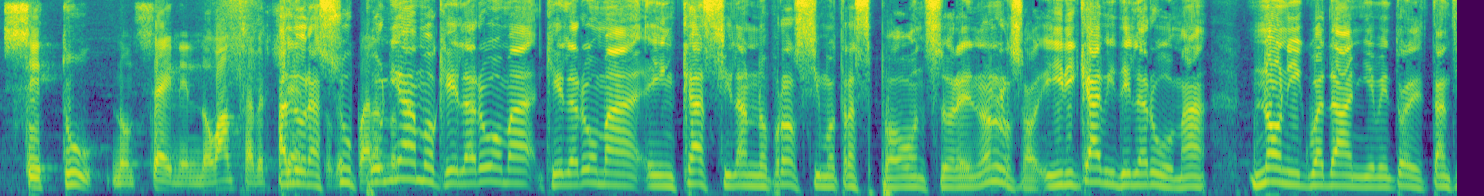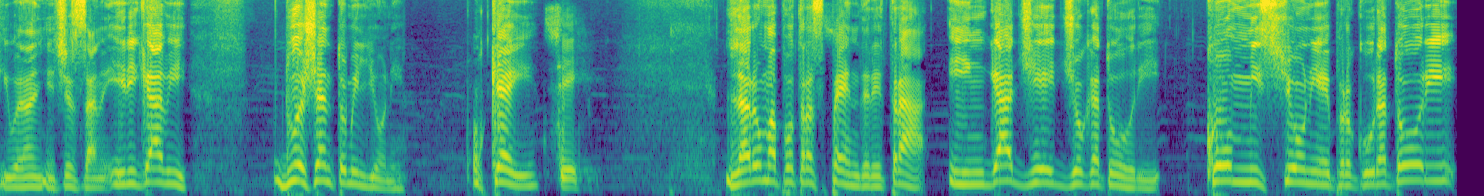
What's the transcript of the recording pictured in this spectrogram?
Se tu non sei nel 90%... Allora, supponiamo che la, Roma, che la Roma incassi l'anno prossimo tra sponsor, non lo so, i ricavi della Roma, non i guadagni eventuali, tanti guadagni stanno, i ricavi 200 milioni, ok? Sì, la Roma potrà spendere tra ingaggi ai giocatori, commissioni ai procuratori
